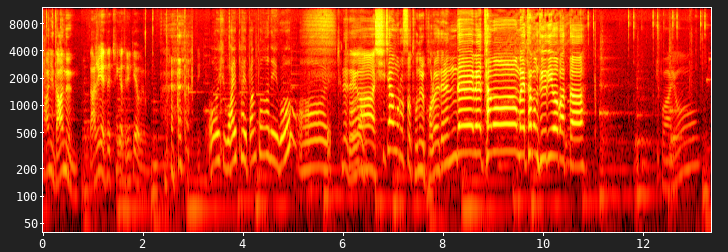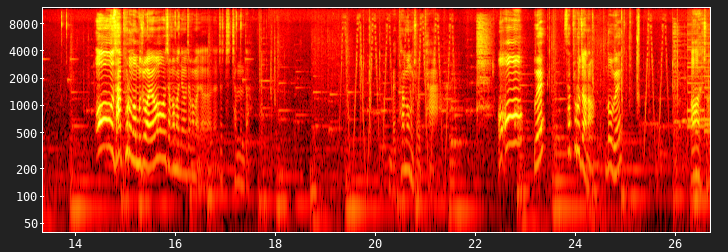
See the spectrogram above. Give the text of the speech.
아니 나는 나중에 또 챙겨 드릴게요 그럼. 어이씨 와이파이 빵빵하네 이거? 아 근데 좋다. 내가 시장으로서 돈을 벌어야 되는데 메타몽 메타몽 드디어 봤다. 좋아요. 오4% 너무 좋아요. 잠깐만요 잠깐만요. 자, 잡는다. 메타몽 좋다. 어어? 왜? 4%잖아. 너 왜? 아 좋아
